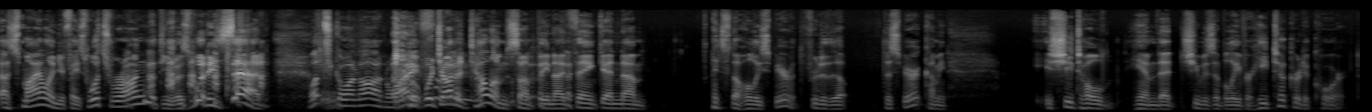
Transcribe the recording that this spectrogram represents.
a smile on your face. What's wrong with you? Is what he said. What's going on? Why? which ought to tell him something, I think. And um, it's the Holy Spirit, the fruit of the, the Spirit coming. She told him that she was a believer. He took her to court.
